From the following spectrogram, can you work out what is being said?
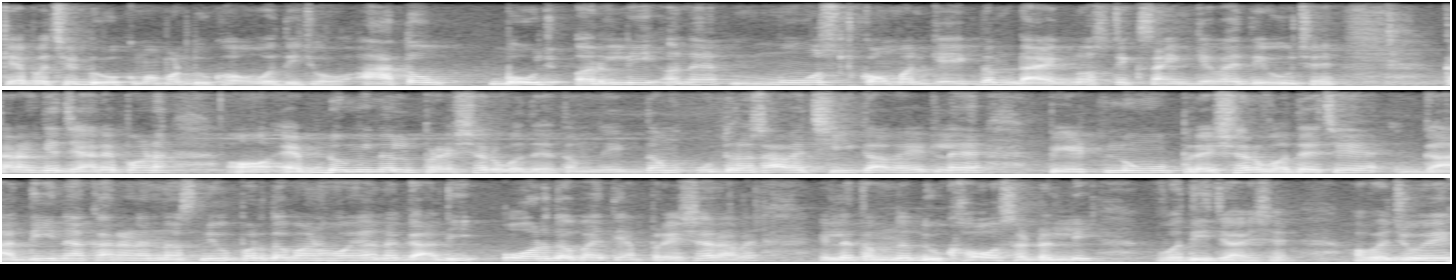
કે પછી ડોકમાં પણ દુખાવો વધી જવો. આ તો બહુ જ અર્લી અને મોસ્ટ કોમન કે એકદમ ડાયગ્નોસ્ટિક સાઇન કહેવાય તેવું છે. કારણ કે જ્યારે પણ એબડોમિનલ પ્રેશર વધે, તમને એકદમ ઉધરસ આવે, છીંક આવે, એટલે પેટનું પ્રેશર વધે છે. ગાદીના કારણે નસની ઉપર દબાણ હોય અને ગાદી ઓર દબાય, ત્યાં પ્રેશર આવે, એટલે તમને દુખાવો સડનલી વધી જાય છે. હવે જો એ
